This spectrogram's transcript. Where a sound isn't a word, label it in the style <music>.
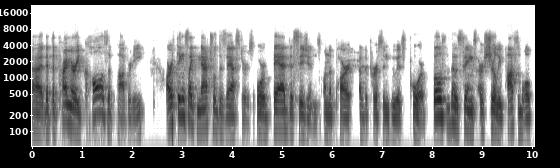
uh, that the primary cause of poverty are things like natural disasters or bad decisions on the part of the person who is poor. Both of those things are surely possible,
